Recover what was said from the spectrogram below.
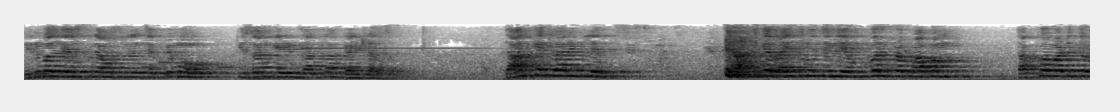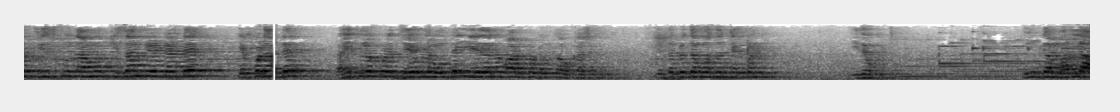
రిన్యూవల్ చేసుకునే అవసరం అని చెప్పేమో కిసాన్ క్రెడిట్ దాంట్లో గైడ్ లైన్స్ దానికే క్లారిటీ లేదు. అందుకే రైతులు దీన్ని ఎవ్వరు కూడా పాపం తక్కువ వడ్డీతో తీసుకుందాము. కిసాన్ క్రెడిట్ అంటే ఎప్పుడంటే రైతులకు కూడా జేబులో ఉంటే ఏదైనా వాడుకోవడానికి అవకాశం ఉంది ఎంత పెద్ద మోసం చెప్పండి. ఇది ఒకటి. ఇంకా మళ్ళా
